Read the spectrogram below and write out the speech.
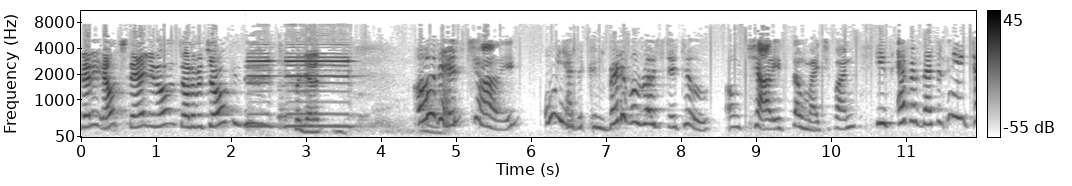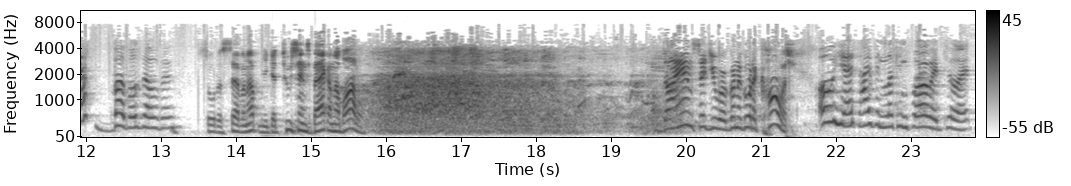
Eh, Betty? Elk, stag, you know, sort of a joke. Forget it. Oh, there's Charlie. Oh, he has a convertible roadster, too. Oh, Charlie's so much fun. He's effervescent and he just bubbles over. Soda 7 Up and you get two cents back on the bottle. Diane said you were going to go to college. Oh, yes, I've been looking forward to it.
